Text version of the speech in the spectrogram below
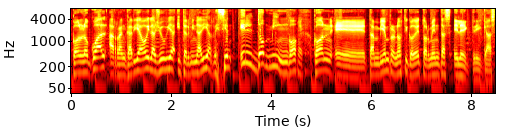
con lo cual arrancaría hoy la lluvia y terminaría recién el domingo con eh, también pronóstico de tormentas eléctricas.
